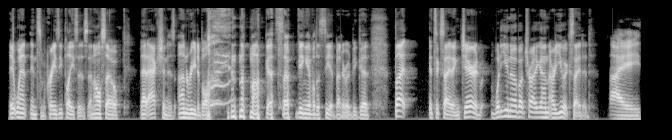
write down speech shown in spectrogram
it went in some crazy places and also that action is unreadable in the manga so being able to see it better would be good but it's exciting jared what do you know about trigun are you excited I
